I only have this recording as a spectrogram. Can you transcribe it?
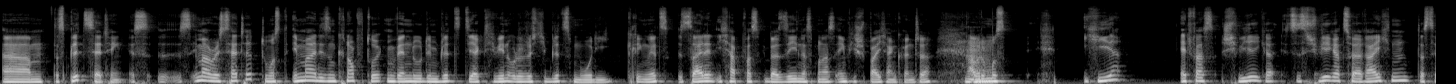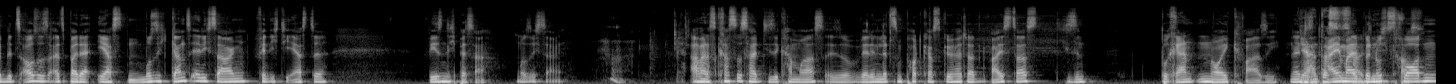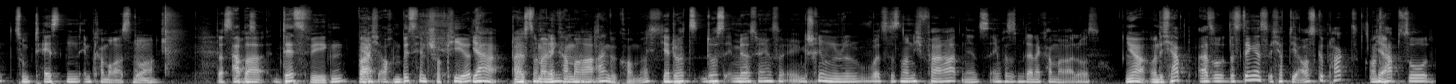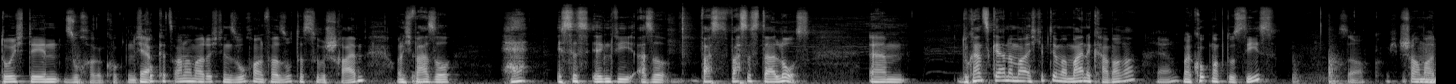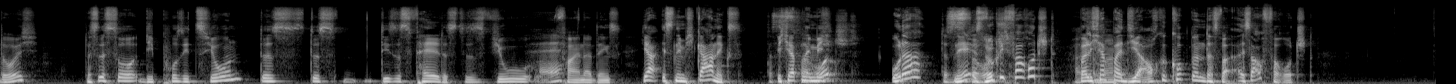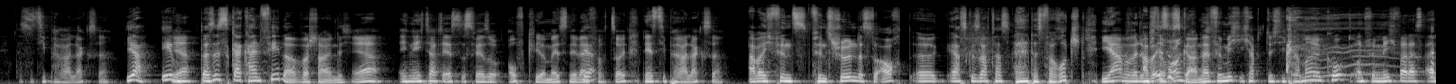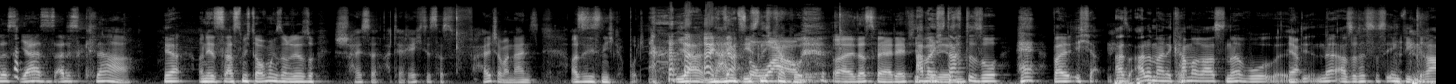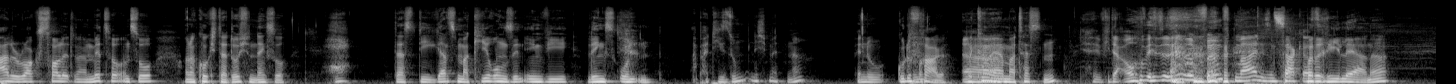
ähm, das Blitzsetting ist, ist immer resettet. Du musst immer diesen Knopf drücken, wenn du den Blitz deaktivieren oder durch die Blitzmodi klicken willst. Es sei denn, ich habe was übersehen, dass man das irgendwie speichern könnte. Aber du musst hier etwas schwieriger, es ist schwieriger zu erreichen, dass der Blitz aus ist, als bei der ersten. Muss ich ganz ehrlich sagen, finde ich die erste wesentlich besser, muss ich sagen. Aber das Krasse ist halt, diese Kameras, also wer den letzten Podcast gehört hat, weiß das, die sind brandneu quasi. Ne? Die Ja, sind einmal halt benutzt worden zum Testen im Kamerastore. War's. Aber deswegen war Ja. ich auch ein bisschen schockiert, Ja, als meine Kamera angekommen ist. ja, du hast, du hast mir das geschrieben, du wolltest das noch nicht verraten. Jetzt irgendwas ist mit deiner Kamera los. Ja, und ich habe, also das Ding ist, ich habe die ausgepackt und Ja. habe so durch den Sucher geguckt. Und ich Ja. gucke jetzt auch noch mal durch den Sucher und versuche das zu beschreiben. Und ich war so, hä? Ist es irgendwie, also was, was ist da los? Ähm, du kannst gerne mal, ich gebe dir mal meine Kamera, Ja. mal gucken, ob du es siehst. So, guck ich Schau mal durch. Das ist so die Position des, des, dieses Feldes, dieses Viewfinder-Dings. Ja, ist nämlich gar nichts. Ich habe nämlich. Oder? Das ist nee, ist wirklich verrutscht? Warte Weil ich habe bei dir auch geguckt und das war, ist auch verrutscht. Das ist die Parallaxe. Ja, eben. Ja. Das ist gar kein Fehler wahrscheinlich. Ja, ich, nee, ich dachte erst, das wäre so aufklebermäßig, der wäre Ja. einfach Zeug. Nee, das ist die Parallaxe. Aber ich finde es schön, dass du auch äh, erst gesagt hast, hä, das ist verrutscht. Ja, aber, Aber ist es gar nicht. Weil für mich, ich habe durch die Kamera geguckt und für mich war das alles, ja, es ist alles klar. Ja. Und jetzt hast du mich darauf gesagt und der so, scheiße, hat der recht, ist das falsch? Aber nein, also sie ist nicht kaputt. Ja, Ich nein, dachte sie ist nicht wow, kaputt. Weil das wäre ja heftig Aber ich gewesen. dachte so, hä, weil ich, also alle meine Kameras, ne, wo, äh, Ja. die, ne, also das ist irgendwie gerade rock solid in der Mitte und so. Und dann gucke ich da durch und denk so, hä, dass die ganzen Markierungen sind irgendwie links unten. Aber die zoomt nicht mit, ne? Wenn du. Gute Frage. Da Ähm, können wir ja mal testen. Wieder auf, wir sind so fünfmal in diesem Zack, Podcast. Batterie leer, ne?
